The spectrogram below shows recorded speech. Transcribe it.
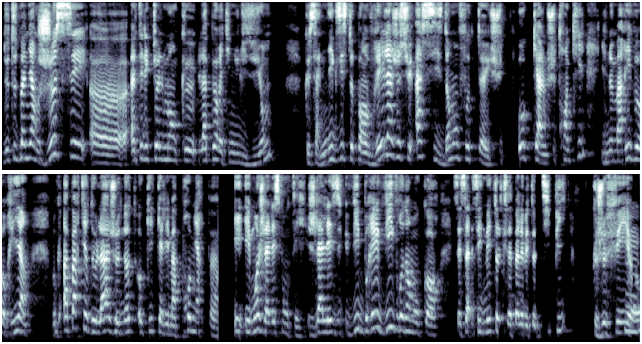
de toute manière, je sais euh, intellectuellement que la peur est une illusion, que ça n'existe pas en vrai. Là, je suis assise dans mon fauteuil, je suis au calme, je suis tranquille, il ne m'arrive rien. Donc à partir de là, je note, ok, quelle est ma première peur. Et, moi, je la laisse monter, je la laisse vibrer, vivre dans mon corps. C'est ça, c'est une méthode qui s'appelle la méthode Tipeee que je fais euh, mmh.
